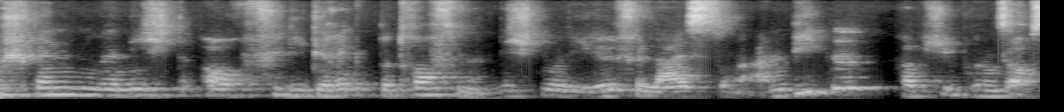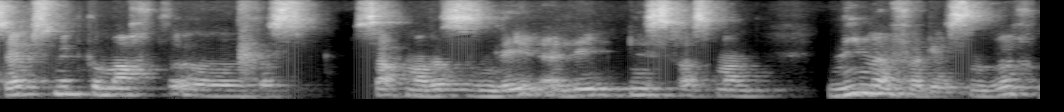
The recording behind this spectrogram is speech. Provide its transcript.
spenden wir nicht auch für die direkt Betroffenen, nicht nur die Hilfeleistung anbieten? Habe ich übrigens auch selbst mitgemacht. Äh, das, ich sag mal, das ist ein Erlebnis, was man nie mehr vergessen wird.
